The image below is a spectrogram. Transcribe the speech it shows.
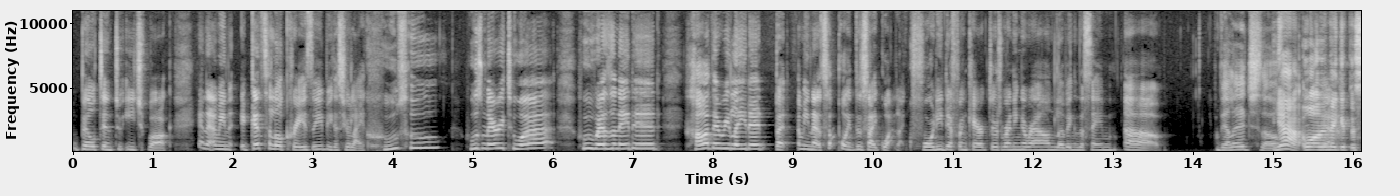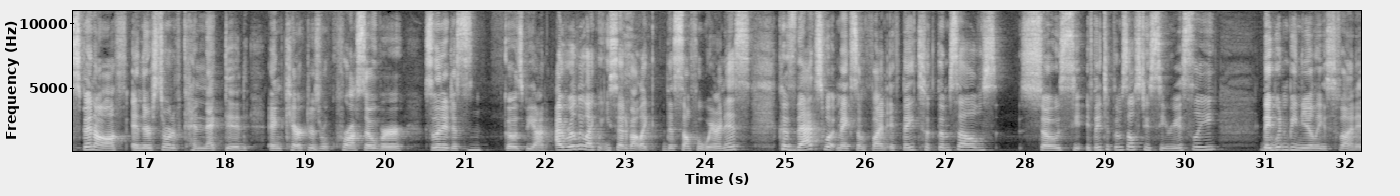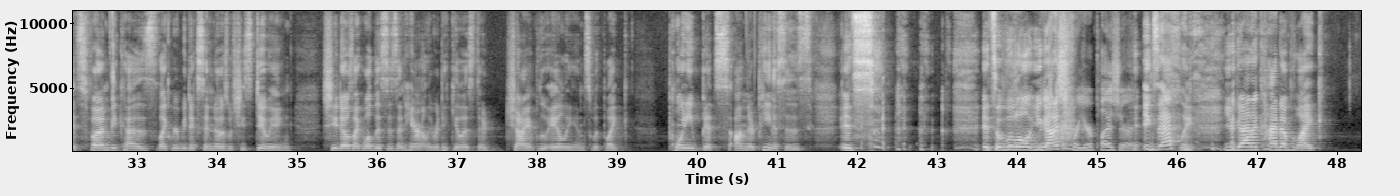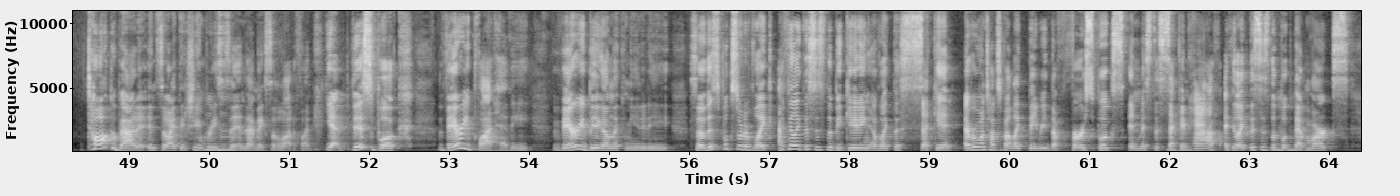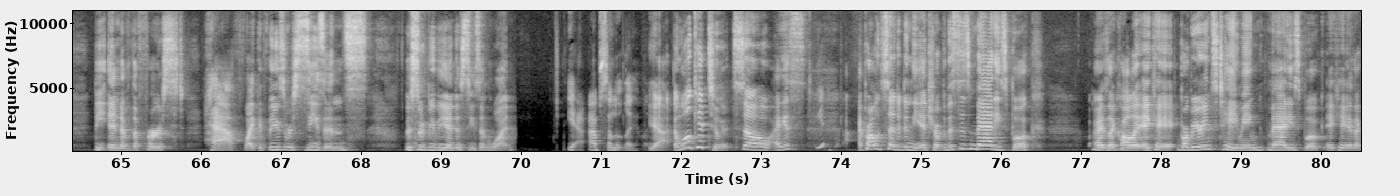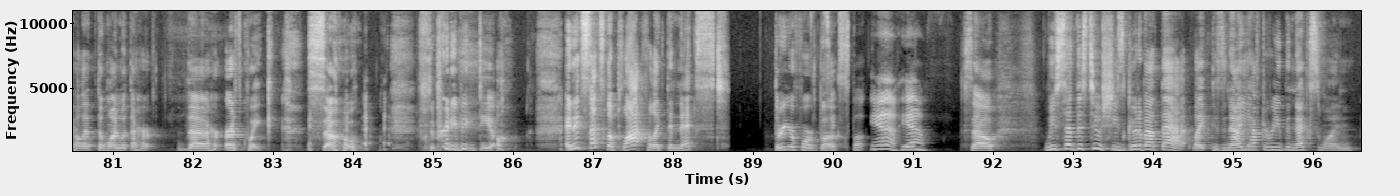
built into each book. And I mean, it gets a little crazy because you're like, who's who? Who's married to what? Who resonated? How are they related? But I mean, at some point, there's like what, like 40 different characters running around living in the same uh, village. So Yeah, well, and then Yeah. they get the spin off and they're sort of connected and characters will cross over. So then it just goes beyond. I really like what you said about like the self awareness because that's what makes them fun. If they took themselves so, se- if they took themselves too seriously, they wouldn't be nearly as fun. It's fun because like Ruby Dixon knows what she's doing. She knows like, well, this is inherently ridiculous. They're giant blue aliens with like pointy bits on their penises. It's it's a little you gotta for your pleasure. exactly. You gotta kind of like talk about it. And so I think she embraces Mm-hmm. it and that makes it a lot of fun. Yeah, this book, very plot heavy, very big on the community. So this book sort of like I feel like this is the beginning of like the second everyone talks about like they read the first books and miss the 2nd Mm-hmm. half. I feel like this is the book that marks the end of the first half. Like if these were seasons, this would be the end of season one. Yeah, absolutely. Yeah, and we'll get to it. So I guess I probably said it in the intro, but this is Maddie's book, as I call it, aka Barbarians Taming. Maddie's book, aka as I call it, the one with the her- the earthquake. So it's a pretty big deal, and it sets the plot for like the next three or four books. Book. Yeah, yeah. So we've said this too. She's good about that. Like, because now you have to read the next one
